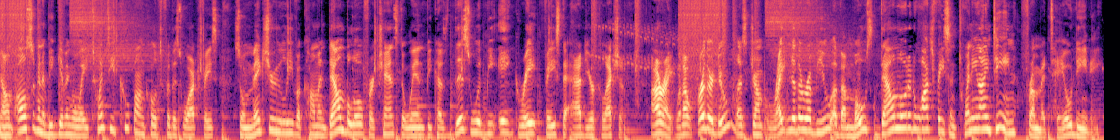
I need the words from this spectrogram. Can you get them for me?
Now I'm also going to be giving away 20 coupon codes for this watch face, so make sure you leave a comment down below for a chance to win because this would be a great face to add to your collection. Alright, without further ado, let's jump right into the review of the most downloaded watch face in 2019 from Matteo Dini.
